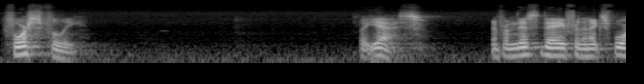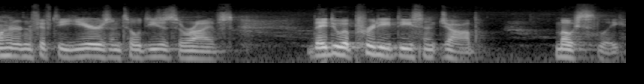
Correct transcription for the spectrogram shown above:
forcefully. But yes, and from this day for the next 450 years until Jesus arrives, they do a pretty decent job, mostly,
